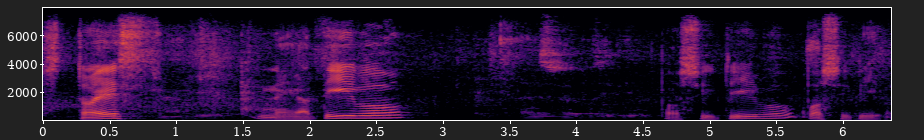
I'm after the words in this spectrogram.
esto es Negativo. Positivo, positivo.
